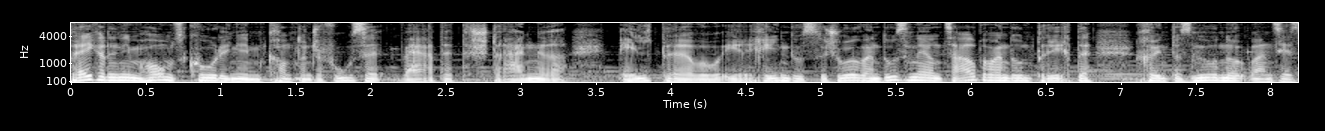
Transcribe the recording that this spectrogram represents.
Die Regeln im Homeschooling im Kanton Schaffhausen werden strenger. Eltern, die ihre Kinder aus der Schule rausnehmen und selber unterrichten wollen, können das nur noch, wenn sie ein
